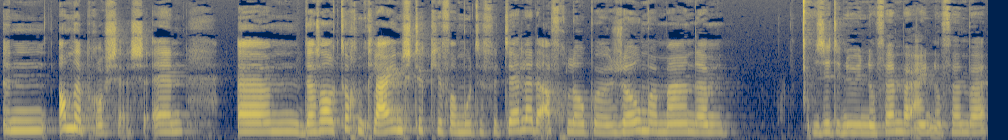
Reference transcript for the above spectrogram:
een ander proces. En um, daar zal ik toch een klein stukje van moeten vertellen. De afgelopen zomermaanden we zitten nu in november, eind november.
